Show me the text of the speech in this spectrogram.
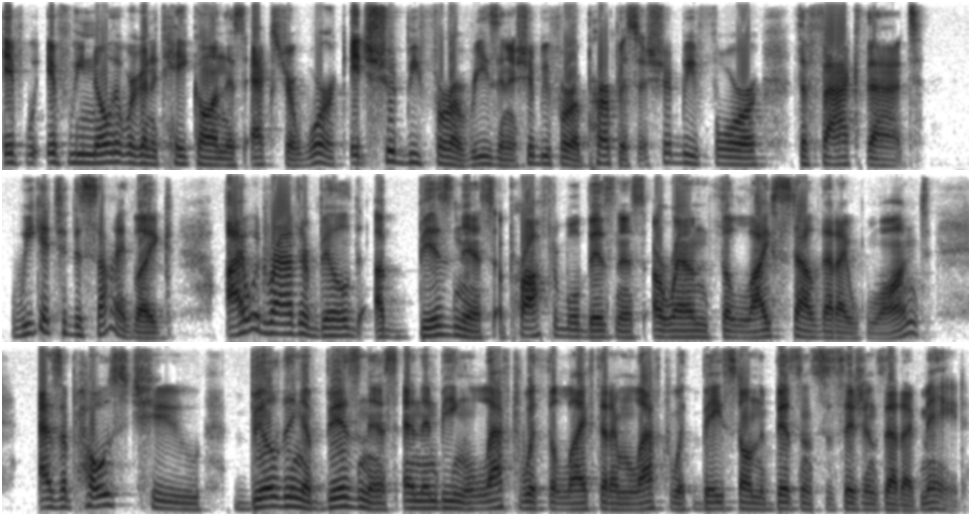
if we, if we know that we're going to take on this extra work, it should be for a reason. It should be for a purpose. It should be for the fact that we get to decide. Like, I would rather build a business, a profitable business around the lifestyle that I want as opposed to building a business and then being left with the life that I'm left with based on the business decisions that I've made.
